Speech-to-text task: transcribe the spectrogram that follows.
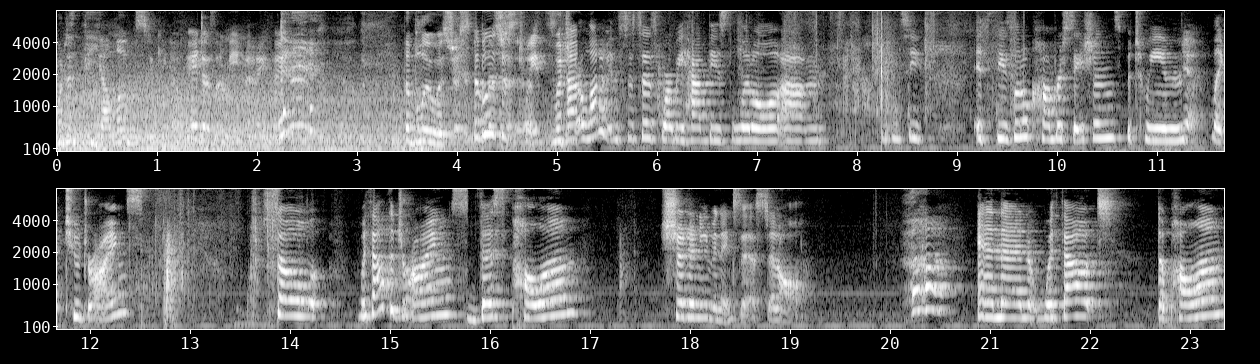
What is the yellow sticky note? It doesn't mean anything. The blue is just The blue's just tweets. Which Uh, a lot of instances where we have these little, um, I don't know if you can see, it's these little conversations between Yeah. like two drawings. So without the drawings, this poem shouldn't even exist at all. And then without the poem,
